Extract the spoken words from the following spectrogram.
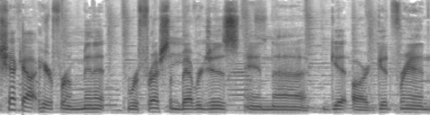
check out here for a minute, refresh some beverages, and uh, get our good friend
